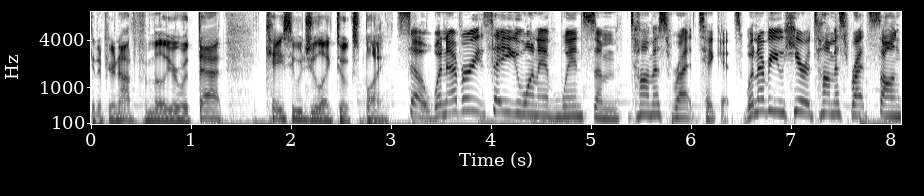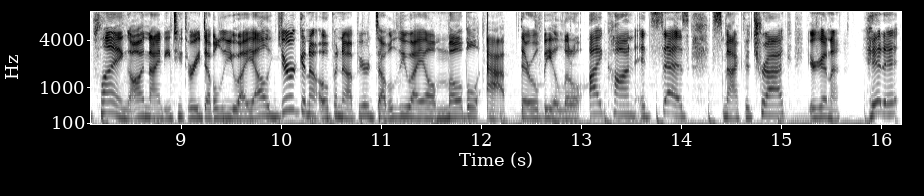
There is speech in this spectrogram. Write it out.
And if you're not familiar with that, Kasey, would you like to explain? So, whenever, say you want to win some Thomas Rhett tickets, whenever you hear a Thomas Rhett song playing on 92.3 WIL, you're going to open up your WIL mobile app. There will be a little icon. It says smack the track. You're going to hit it,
